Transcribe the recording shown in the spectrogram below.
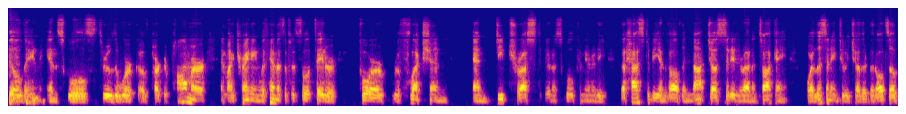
building in schools through the work of Parker Palmer and my training with him as a facilitator for reflection and deep trust in a school community that has to be involved in not just sitting around and talking or listening to each other, but also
